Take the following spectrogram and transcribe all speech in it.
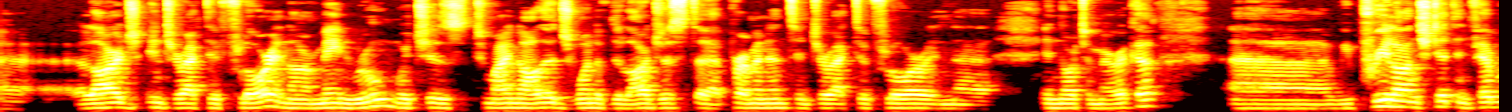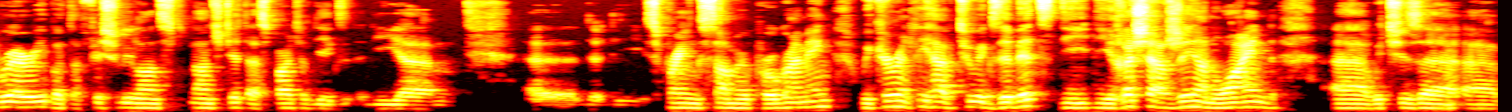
a, large interactive floor in our main room, which is, to my knowledge, one of the largest permanent interactive floor in in North America. Uh, we pre-launched it in February, but officially launched launched it as part of the the, um, uh, the, the, spring summer programming. We currently have two exhibits: the the Recharger Unwind, uh, which is a,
